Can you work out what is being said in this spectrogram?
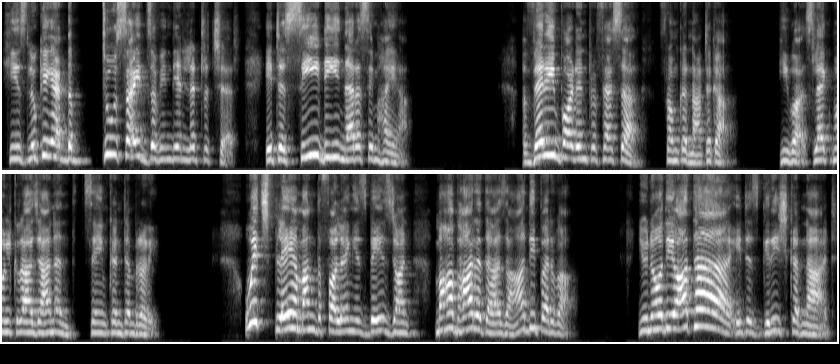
He is looking at the two sides of Indian literature. It is C.D. Narasimhaiah, a very important professor from Karnataka. He was like Mulk Raj Anand, same contemporary. Which play among the following is based on Mahabharata's Adi Parva? You know the author. It is Girish Karnad.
